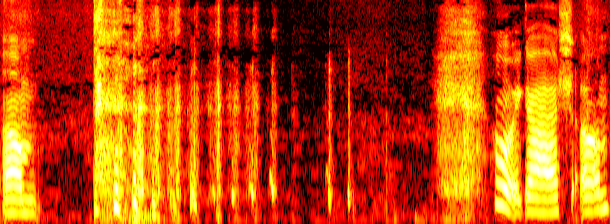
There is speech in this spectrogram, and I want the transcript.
Um Oh my gosh. Um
